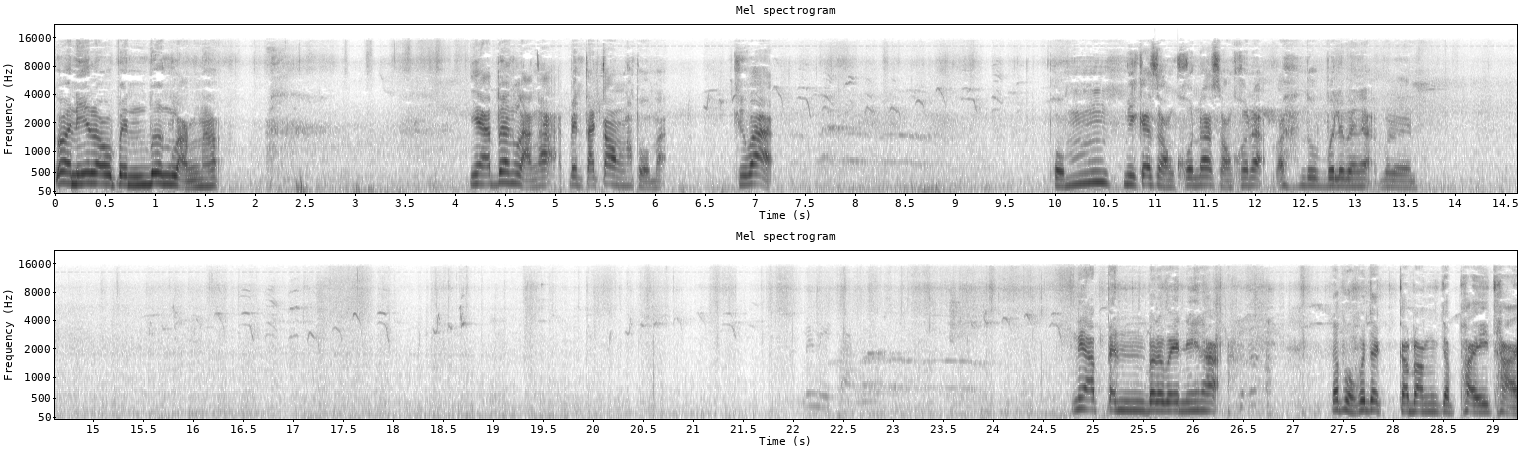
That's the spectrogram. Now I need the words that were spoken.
ก็อันนี้เราเป็นเบื้องหลังนะฮะเนี่ยเบื้องหลังอะเป็นตากล้องครับผมอะคือว่า ผมมีกันสองคนนะสองคนอะอะดูบริเวณอะบริเวณไม่มีตังค์เนี่ยเป็นบริเวณนี้นะฮะแล้วผมก็จะกำลังจะไปถ่าย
